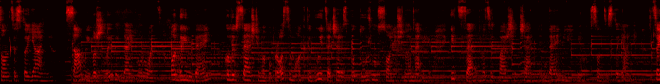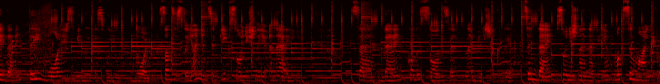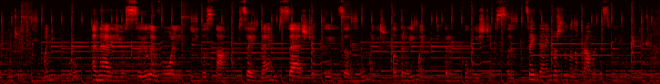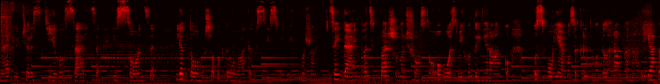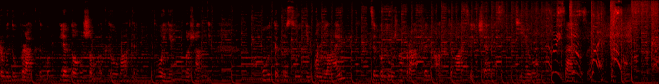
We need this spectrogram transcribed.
Сонцестояння самий важливий день у році. Один день, коли все, що ми попросимо, активується через потужну сонячну енергію. І це 21 червня, день літнього сонцестояння. В цей день ти можеш змінити свою долю. Сонцестояння це пік сонячної енергії. Це день, коли сонце найбільш активне. Цей день сонячна енергія максимально пробуджує енергію сили, волі і достатку. В цей день все, що ти задумаєш, отримає підтримку вищих сил. В цей день важливо направити свою потужну енергію через тіло, серце і сонце для того, щоб активувати усі свої бажання. В цей день, 21.06 о 8 годині ранку, у своєму закритому телеграм-каналі я проведу практику для того, щоб активувати твоє бажання. Бути присутнім онлайн. Це потужна практика активації через тіло, серце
